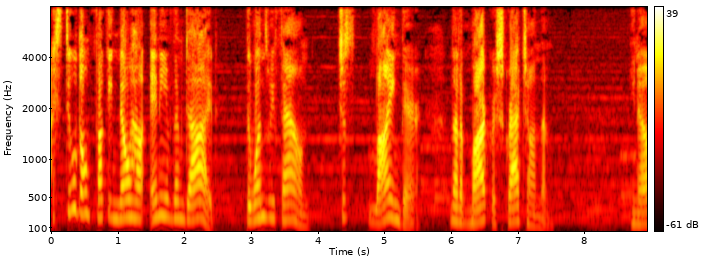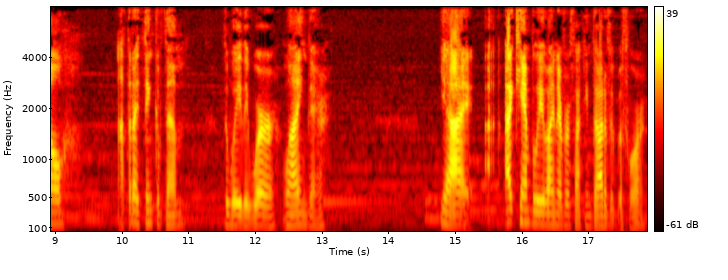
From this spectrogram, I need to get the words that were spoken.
I still don't fucking know how any of them died. The ones we found, just lying there, not a mark or scratch on them. You know, not that I think of them the way they were lying there. Yeah, I, I can't believe I never fucking thought of it before.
